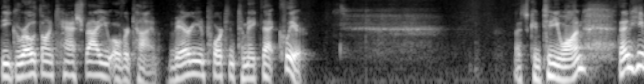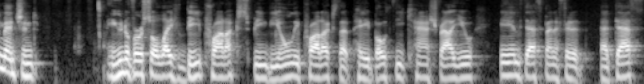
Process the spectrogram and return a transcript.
the growth on cash value over time. Very important to make that clear. Let's continue on. Then he mentioned Universal Life B products being the only products that pay both the cash value and death benefit at death.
